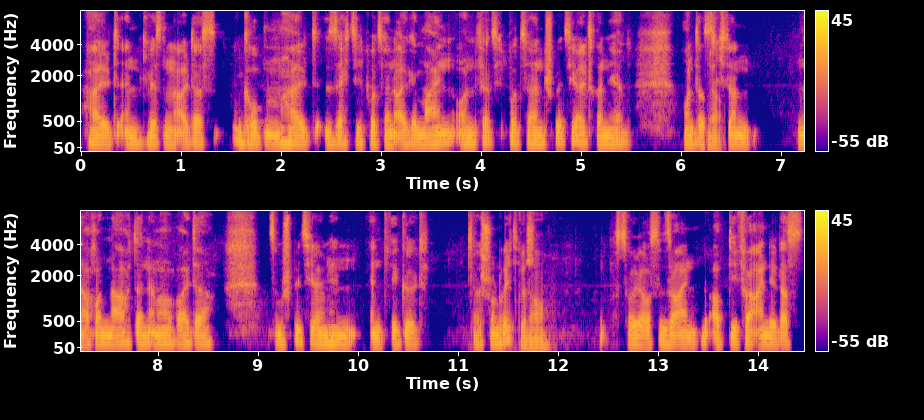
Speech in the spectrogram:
halt in gewissen Altersgruppen halt 60 Prozent allgemein und 40 Prozent speziell trainiert. Und das ja. sich dann nach und nach dann immer weiter zum Speziellen hin entwickelt. Das ist schon richtig. Genau. Das soll ja auch so sein. Ob die Vereine das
